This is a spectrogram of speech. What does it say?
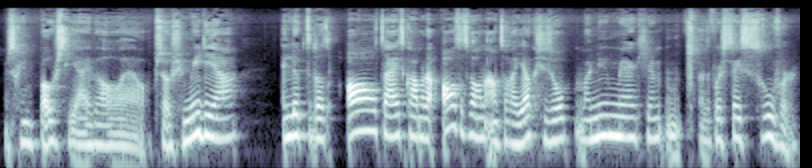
Misschien postte jij wel uh, op social media lukte dat altijd, kwamen er altijd wel een aantal reacties op, maar nu merk je, mm, het wordt steeds schroever.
